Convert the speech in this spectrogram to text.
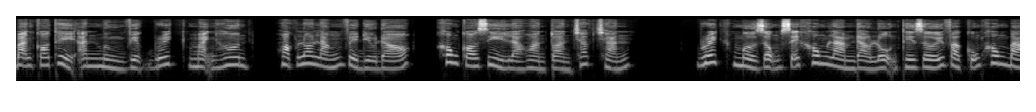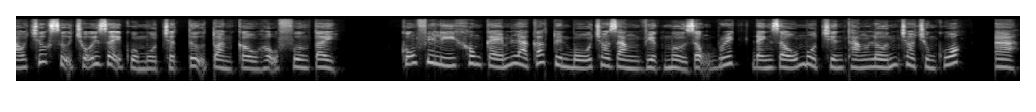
bạn có thể ăn mừng việc BRICS mạnh hơn hoặc lo lắng về điều đó, không có gì là hoàn toàn chắc chắn. BRICS mở rộng sẽ không làm đảo lộn thế giới và cũng không báo trước sự trỗi dậy của một trật tự toàn cầu hậu phương Tây. Cũng phi lý không kém là các tuyên bố cho rằng việc mở rộng BRICS đánh dấu một chiến thắng lớn cho Trung Quốc, à,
